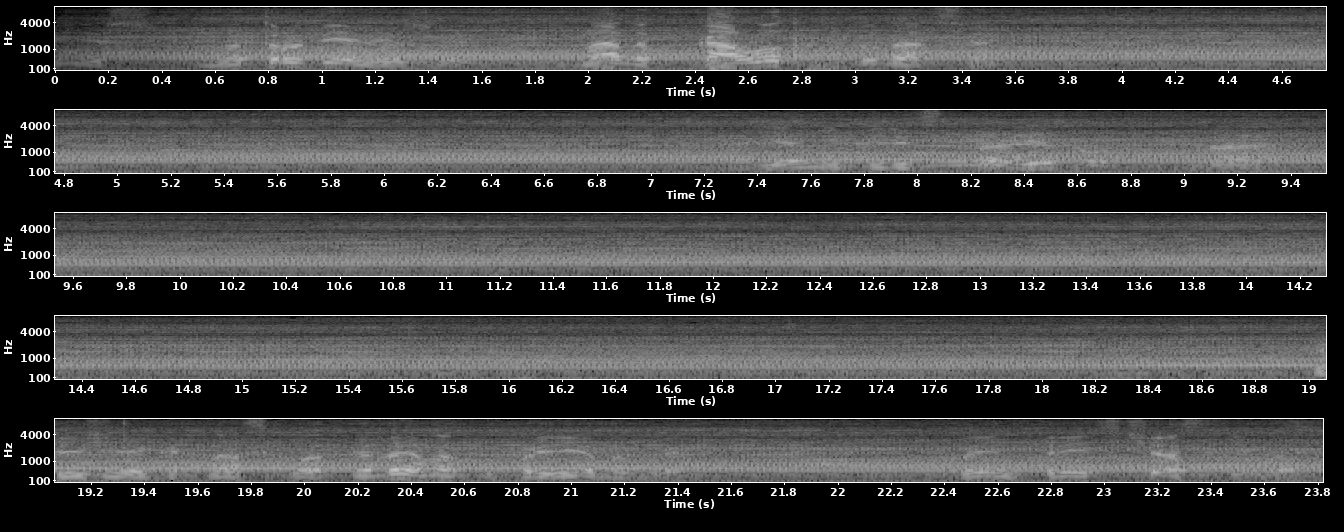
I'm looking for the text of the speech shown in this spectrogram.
Видишь, на трубе лежит. Надо в колодку туда все. Я не или переставил. эту. Да. приезжай, говорит, на склад. Когда я нахуй приеду, блядь? Время третий час, ебать.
